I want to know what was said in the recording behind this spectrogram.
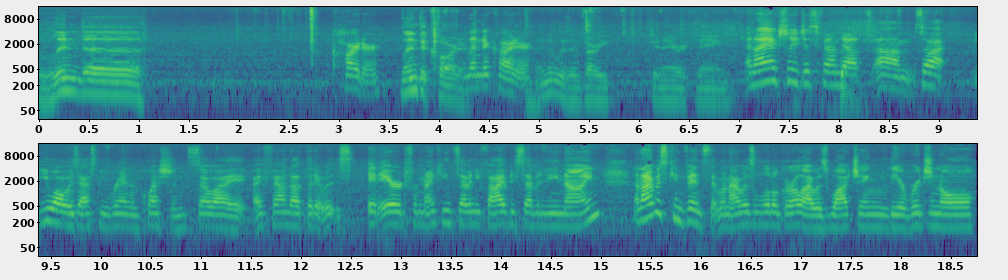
Linda. Carter. Lynda Carter. Lynda Carter. Knew it was a very generic name. And I actually just found out. Um, so I, you always ask me random questions. So I, I found out that it was it aired from 1975 to 79, and I was convinced that when I was a little girl, I was watching the original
